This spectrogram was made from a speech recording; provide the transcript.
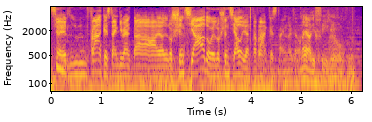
Cioè, il Frankenstein diventa lo scienziato e lo scienziato diventa Frankenstein, cioè, non era difficile.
